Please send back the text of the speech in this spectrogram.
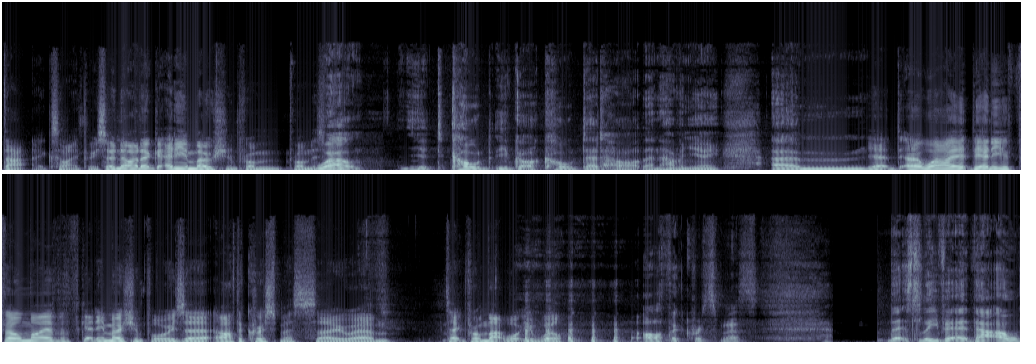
that exciting for me. So no, I don't get any emotion from from this. Well, you're cold. You've got a cold, dead heart, then, haven't you? Um... Yeah. Uh, well, I, the only film I ever get any emotion for is uh, Arthur Christmas. So um, take from that what you will. Arthur Christmas. Let's leave it at that. Oh,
